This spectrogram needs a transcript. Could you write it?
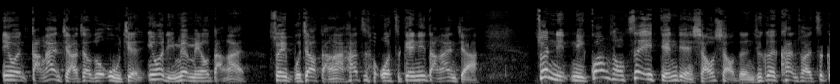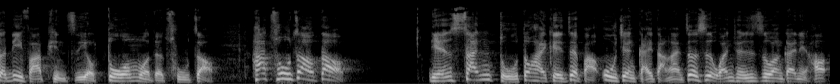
因为档案夹叫做物件，因为里面没有档案，所以不叫档案，它只我只给你档案夹。所以你你光从这一点点小小的，你就可以看出来这个立法品质有多么的粗糙。它粗糙到连三读都还可以再把物件改档案，这是完全是置换概念。好，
